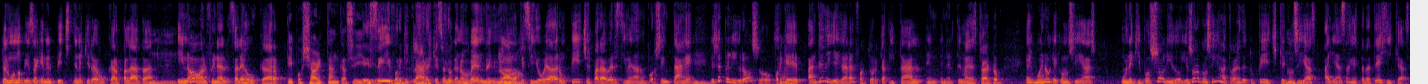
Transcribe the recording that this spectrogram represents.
todo el mundo piensa que en el pitch tienes que ir a buscar plata y no, al final sales a buscar... Tipo Shark Tank así. Eh, sí, porque claro, es que eso es lo que nos venden, ¿no? Que si yo voy a dar un pitch es para ver si me dan un porcentaje. Eso es peligroso, porque antes de llegar al factor capital en, en el tema de startup, es bueno que consigas un equipo sólido. Y eso lo consigues a través de tu pitch, que consigas alianzas estratégicas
